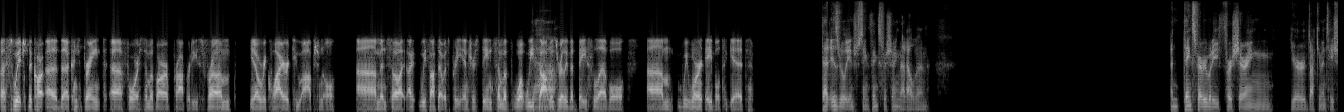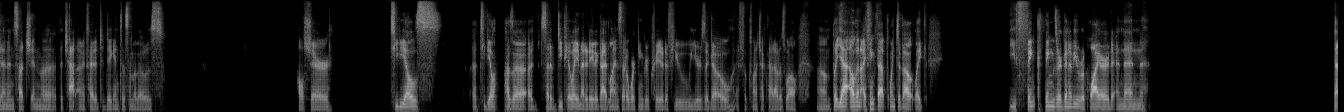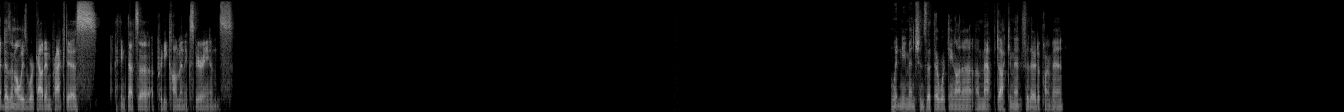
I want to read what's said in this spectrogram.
uh, switch the car, uh, the constraint uh, for some of our properties from you know required to optional. Um, and so I, I, we thought that was pretty interesting. Some of what we yeah. thought was really the base level um, we weren't able to get. That is really interesting. Thanks for sharing that, Alvin. And thanks for everybody for sharing your documentation and such in the, the chat. I'm excited to dig into some of those. I'll share TDL's uh, TDL has a, a, set of DPLA metadata guidelines that a working group created a few years ago, if folks want to check that out as well. Um, but yeah, Alvin, I think that point about like, you think things are going to be required and then that doesn't always work out in practice. I think that's a, a pretty common experience. Whitney mentions that they're working on a, a map document for their department.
